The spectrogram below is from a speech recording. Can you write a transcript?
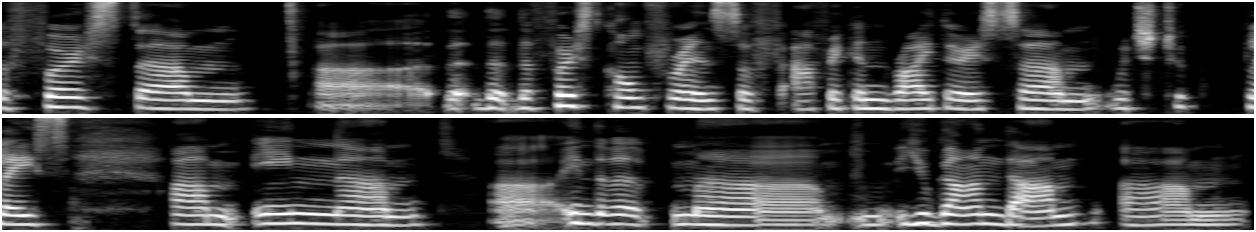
the first. Um, uh, the, the, the, first conference of African writers, um, which took place um, in um, uh, in the uh, Uganda. Um,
